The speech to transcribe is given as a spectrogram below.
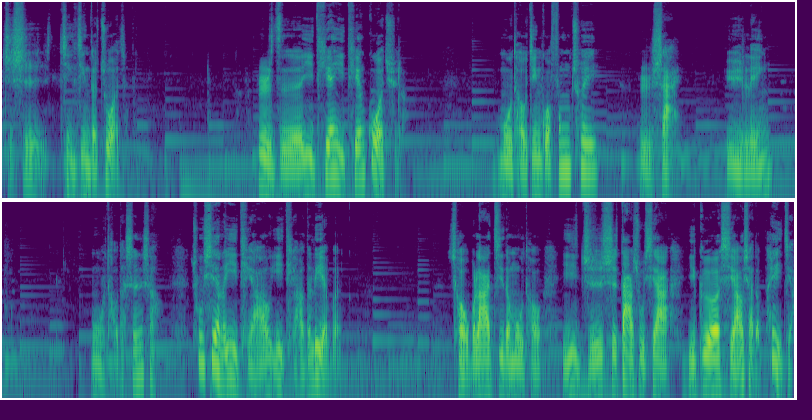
只是静静的坐着。日子一天一天过去了，木头经过风吹、日晒、雨淋，木头的身上出现了一条一条的裂纹。丑不拉几的木头一直是大树下一个小小的配角，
